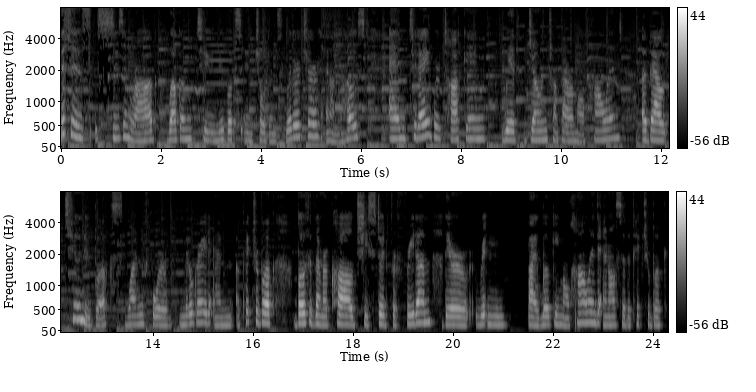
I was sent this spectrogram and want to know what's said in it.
This is Susan Robb. Welcome to New Books in Children's Literature, and I'm the host. And today we're talking with Joan Trumpauer Mulholland about two new books, one for middle grade and a picture book. Both of them are called She Stood for Freedom. They're written by Loki Mulholland, and also the picture book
